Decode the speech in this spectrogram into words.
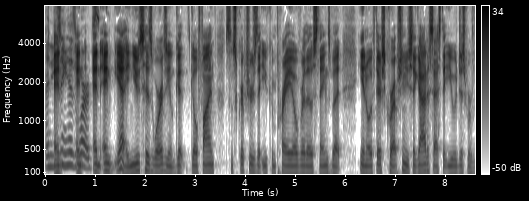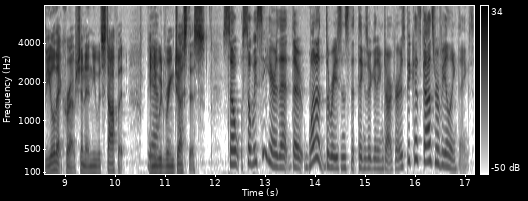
and using His and, words. and and yeah, and use His words. You know, get go find some scriptures that you can pray over those things. But you know, if there's corruption, you say, God, I just ask that you would just reveal that corruption and you would stop it, and you would bring justice. So so we see here that the one of the reasons that things are getting darker is because God's revealing things.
